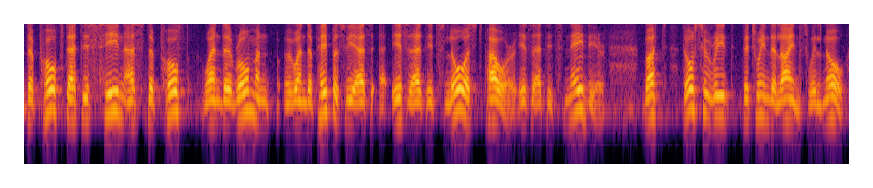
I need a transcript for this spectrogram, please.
the Pope that is seen as the Pope when the Roman, when the papacy as, is at its lowest power, is at its nadir. But those who read between the lines will know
